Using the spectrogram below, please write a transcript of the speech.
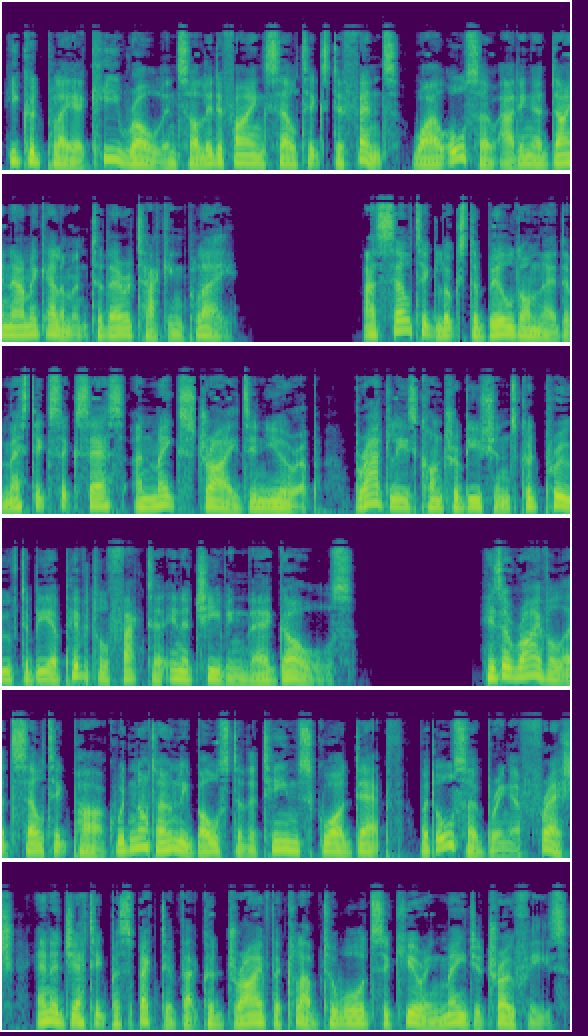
he could play a key role in solidifying Celtic's defence while also adding a dynamic element to their attacking play. As Celtic looks to build on their domestic success and make strides in Europe, Bradley's contributions could prove to be a pivotal factor in achieving their goals. His arrival at Celtic Park would not only bolster the team's squad depth but also bring a fresh, energetic perspective that could drive the club towards securing major trophies.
